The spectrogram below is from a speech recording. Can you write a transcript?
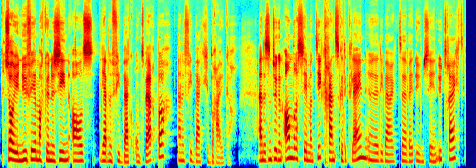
zou je nu veel meer kunnen zien als je hebt een feedbackontwerper en een feedbackgebruiker. En dat is natuurlijk een andere semantiek. Renske de Klein, eh, die werkt bij het UMC in Utrecht,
